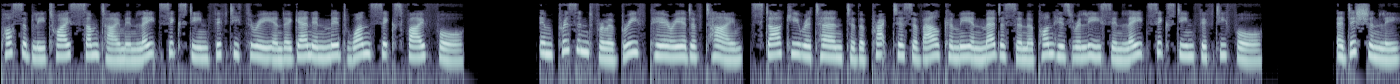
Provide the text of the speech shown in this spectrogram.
possibly twice sometime in late 1653 and again in mid-1654. Imprisoned for a brief period of time, Starkey returned to the practice of alchemy and medicine upon his release in late 1654. Additionally,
